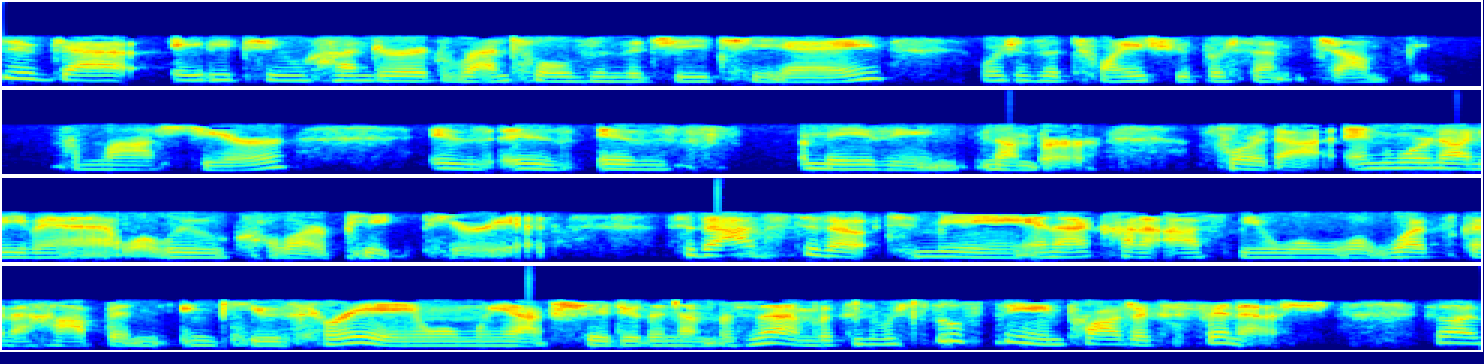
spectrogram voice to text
to get 8,200 rentals in the GTA, which is a 22% jump from last year, is is is amazing number for that. And we're not even at what we would call our peak period. So that stood out to me, and that kind of asked me, well, what's going to happen in Q3 when we actually do the numbers then? Because we're still seeing projects finish. So I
